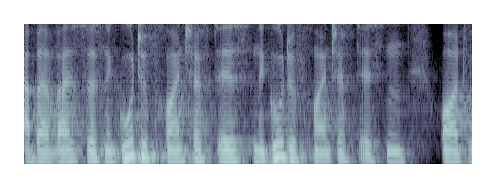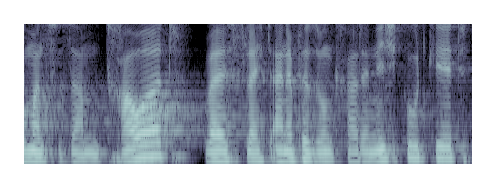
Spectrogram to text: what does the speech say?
Aber weißt du, was eine gute Freundschaft ist? Eine gute Freundschaft ist ein Ort, wo man zusammen trauert, weil es vielleicht einer Person gerade nicht gut geht.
